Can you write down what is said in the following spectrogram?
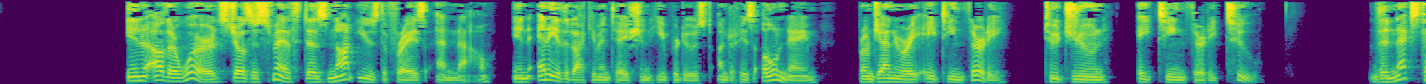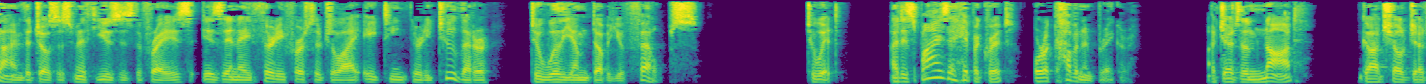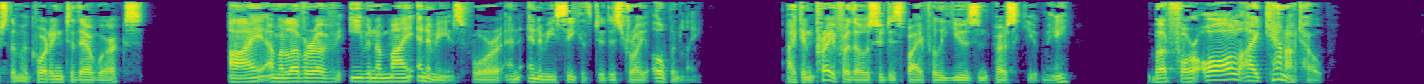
In other words, Joseph Smith does not use the phrase and now in any of the documentation he produced under his own name from January 1830 to June 1832. The next time that Joseph Smith uses the phrase is in a 31st of July 1832 letter to William W. Phelps. To wit, I despise a hypocrite or a covenant breaker. I judge them not. God shall judge them according to their works. I am a lover of even of my enemies, for an enemy seeketh to destroy openly. I can pray for those who despitefully use and persecute me, but for all I cannot hope.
